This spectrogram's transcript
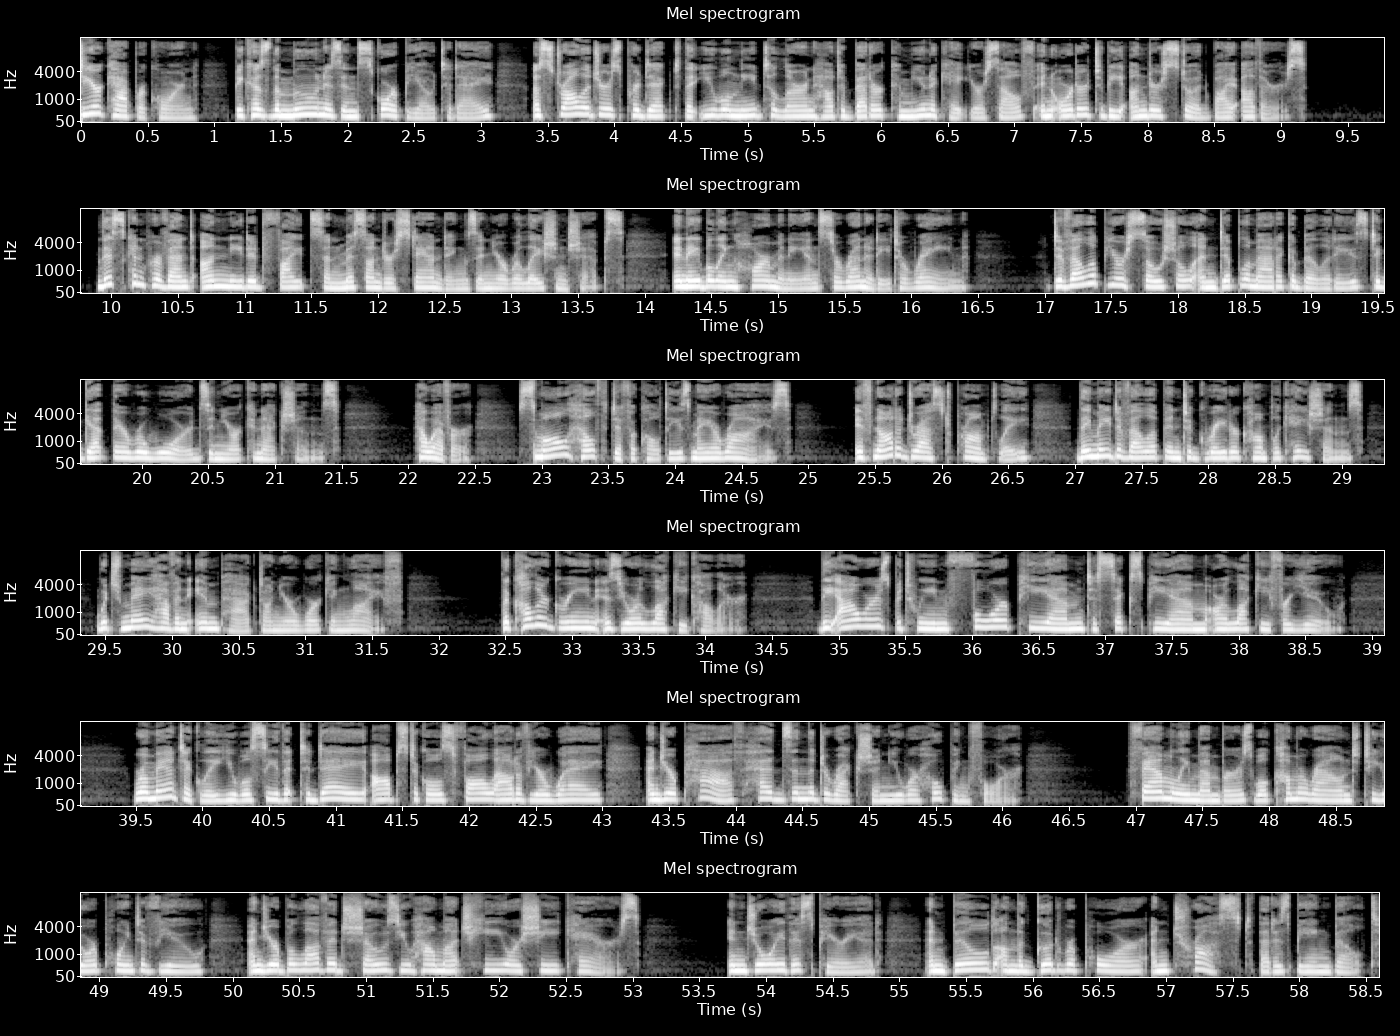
Dear Capricorn, because the moon is in Scorpio today, astrologers predict that you will need to learn how to better communicate yourself in order to be understood by others. This can prevent unneeded fights and misunderstandings in your relationships, enabling harmony and serenity to reign. Develop your social and diplomatic abilities to get their rewards in your connections. However, small health difficulties may arise. If not addressed promptly, they may develop into greater complications, which may have an impact on your working life. The color green is your lucky color. The hours between 4 p.m. to 6 p.m. are lucky for you. Romantically, you will see that today obstacles fall out of your way and your path heads in the direction you were hoping for. Family members will come around to your point of view, and your beloved shows you how much he or she cares. Enjoy this period and build on the good rapport and trust that is being built.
